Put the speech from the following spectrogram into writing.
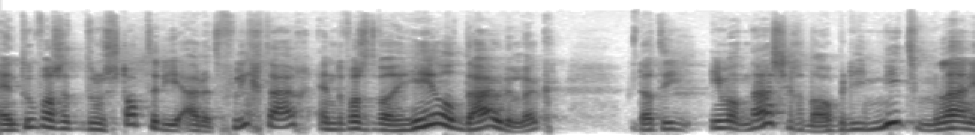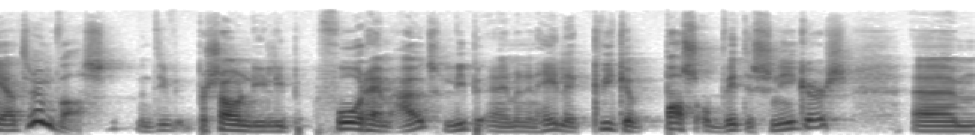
En toen, was het, toen stapte hij uit het vliegtuig en toen was het wel heel duidelijk dat hij iemand naast zich had lopen die niet Melania Trump was. Want die persoon die liep voor hem uit, liep met een hele kwieke pas op witte sneakers. Ehm,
